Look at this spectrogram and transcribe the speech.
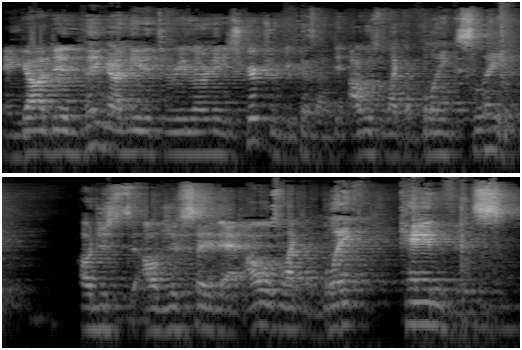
And God didn't think I needed to relearn any scripture because I, did, I was like a blank slate. I'll just, I'll just say that. I was like a blank canvas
